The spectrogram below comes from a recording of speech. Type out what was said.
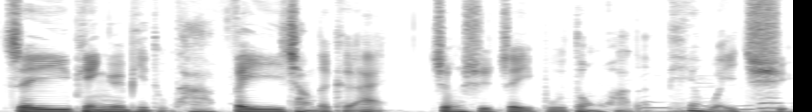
这一篇音乐拼图，它非常的可爱，正是这一部动画的片尾曲。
